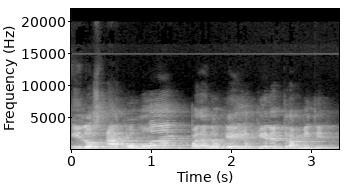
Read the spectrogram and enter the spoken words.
y los acomodan para lo que ellos quieren transmitir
